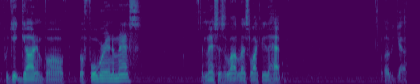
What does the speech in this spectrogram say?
If we get God involved before we're in a mess, the mess is a lot less likely to happen. Love you guys.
